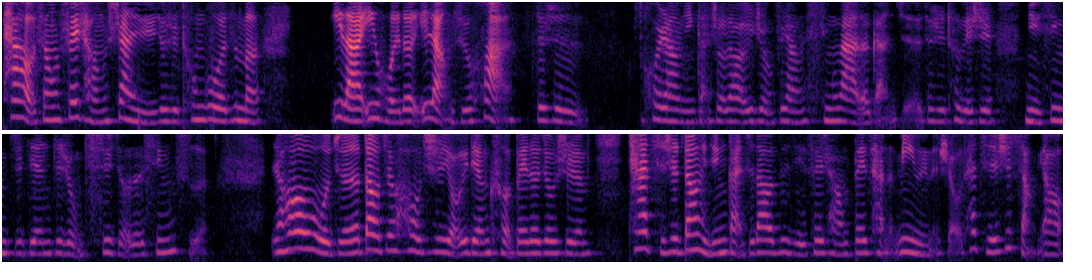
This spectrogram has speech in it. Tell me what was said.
他好像非常善于，就是通过这么一来一回的一两句话，就是会让你感受到一种非常辛辣的感觉，就是特别是女性之间这种曲折的心思。然后我觉得到最后就是有一点可悲的，就是他其实当已经感知到自己非常悲惨的命运的时候，他其实是想要。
